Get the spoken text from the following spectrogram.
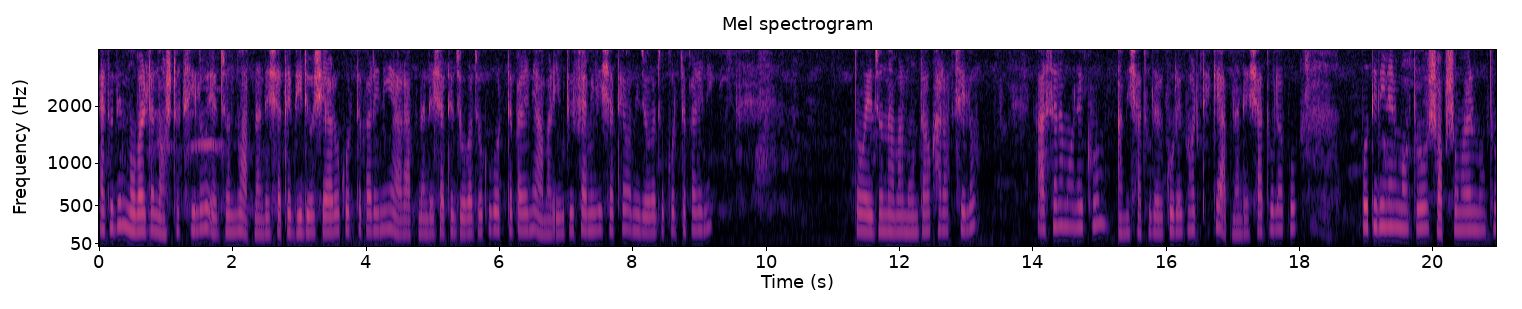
এতদিন মোবাইলটা নষ্ট ছিল, এর জন্য আপনাদের সাথে ভিডিও শেয়ারও করতে পারিনি আর আপনাদের সাথে যোগাযোগও করতে পারিনি। আমার ইউটিউব ফ্যামিলির সাথেও আমি যোগাযোগ করতে পারিনি। তো এর জন্য আমার মনটাও খারাপ ছিল। আসসালামু আলাইকুম, আমি সাতুলের কুড়ে ঘর থেকে আপনাদের সাতুল আপু। প্রতিদিনের মতো সব সময়ের মতো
